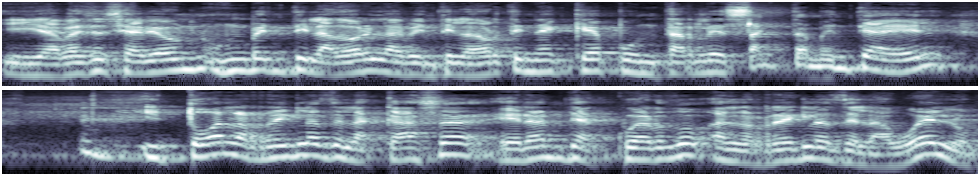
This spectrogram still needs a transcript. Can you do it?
y a veces si había un, ventilador, el ventilador tenía que apuntarle exactamente a él y todas las reglas de la casa eran de acuerdo a las reglas del abuelo.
